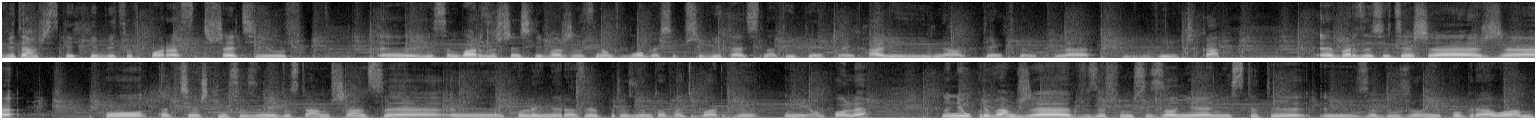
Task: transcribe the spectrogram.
Witam wszystkich kibiców po raz trzeci już. E, Jestem bardzo szczęśliwa, że znowu mogę się przywitać na tej pięknej hali i na pięknym tle Wilczka. E, Bardzo się cieszę, że po tak ciężkim sezonie dostałam szansę e, kolejny raz reprezentować barwy Unii Opole. No nie ukrywam, że w zeszłym sezonie niestety za dużo nie pograłam.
